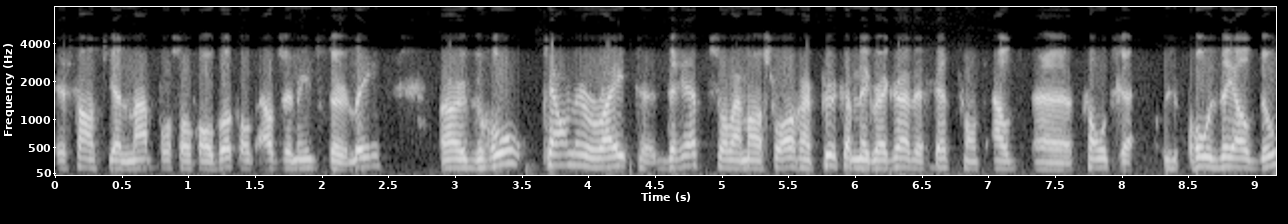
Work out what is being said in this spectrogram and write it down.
essentiellement pour son combat contre Aljamain Sterling, un gros counter-right direct sur la mâchoire, un peu comme McGregor avait fait contre, euh, contre José Aldo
